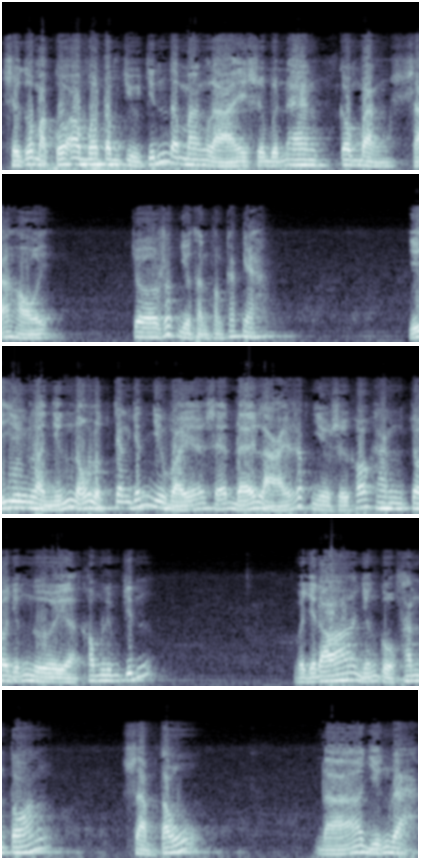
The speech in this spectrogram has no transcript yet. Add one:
Sự có mặt của ông ở trong triều chính đã mang lại sự bình an, công bằng, xã hội cho rất nhiều thành phần khác nhau dĩ nhiên là những nỗ lực chân chánh như vậy sẽ để lại rất nhiều sự khó khăn cho những người không liêm chính. Và do đó, những cuộc thanh toán, sàm tấu đã diễn ra.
